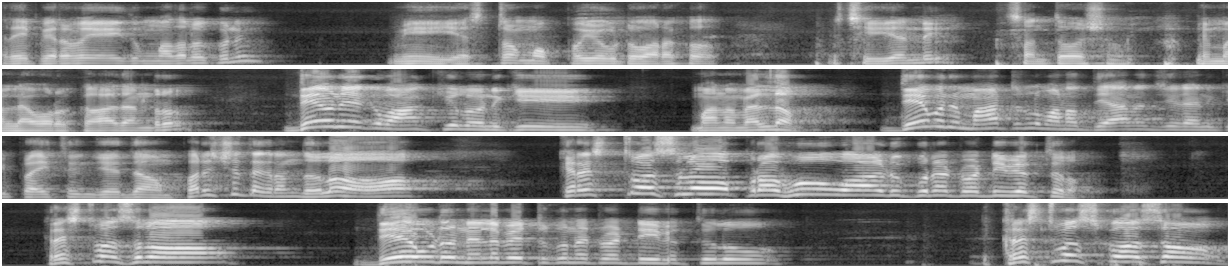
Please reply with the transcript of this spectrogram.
రేపు ఇరవై ఐదు మొదలుకొని మీ ఇష్టం ముప్పై ఒకటి వరకు చేయండి. సంతోషం. మిమ్మల్ని ఎవరు కాదనరు దేవుని యొక్క వాక్యంలోనికి మనం వెళ్దాం. దేవుని మాటలు మనం ధ్యానం చేయడానికి ప్రయత్నం చేద్దాం. పరిశుద్ధ గ్రంథంలో క్రిస్మస్లో ప్రభు వాడుకున్నటువంటి వ్యక్తులు క్రిస్మస్లో దేవుడు నిలబెట్టుకున్నటువంటి వ్యక్తులు క్రిస్మస్ కోసం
